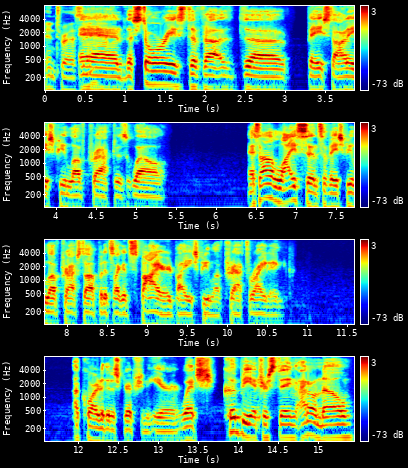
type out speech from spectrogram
Interesting. and the story's developed uh, based on H.P. Lovecraft as well. It's not a license of H.P. Lovecraft stuff, but it's like inspired by H.P. Lovecraft writing, according to the description here, which could be interesting. I don't know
